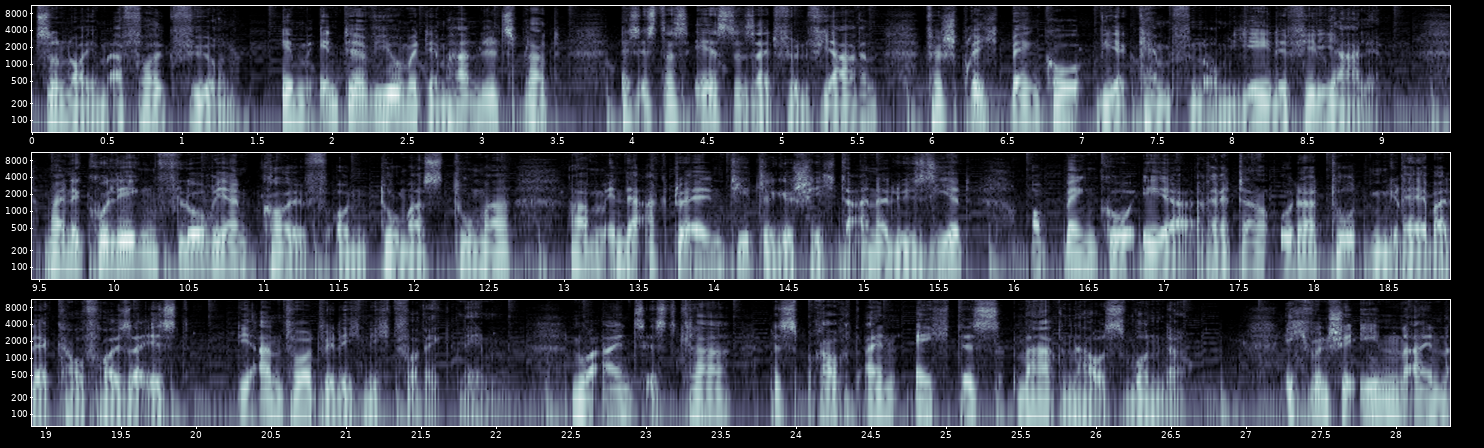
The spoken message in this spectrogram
zu neuem Erfolg führen. Im Interview mit dem Handelsblatt, es ist das erste seit fünf Jahren, verspricht Benko, wir kämpfen um jede Filiale. Meine Kollegen Florian Kolf und Thomas Thuma haben in der aktuellen Titelgeschichte analysiert, ob Benko eher Retter oder Totengräber der Kaufhäuser ist. Die Antwort will ich nicht vorwegnehmen. Nur eins ist klar, es braucht ein echtes Warenhauswunder. Ich wünsche Ihnen ein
